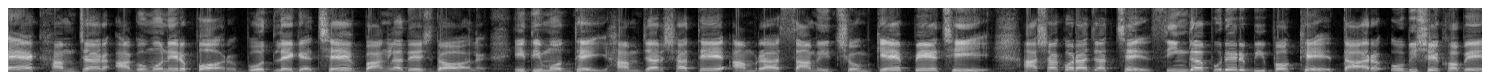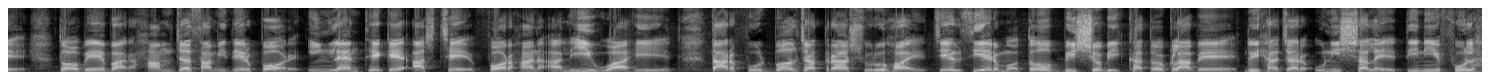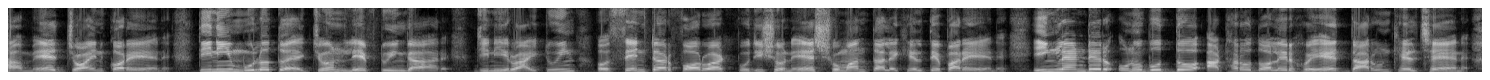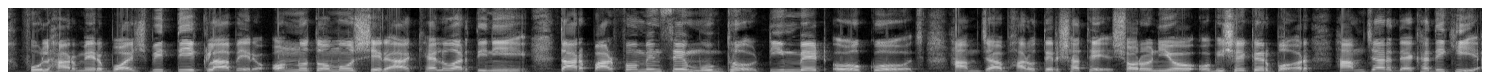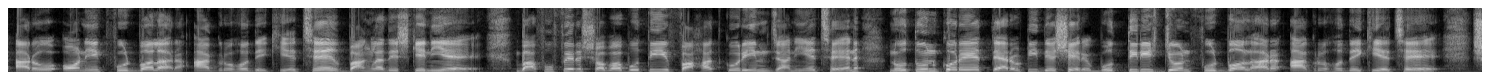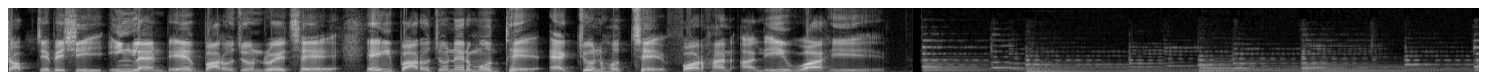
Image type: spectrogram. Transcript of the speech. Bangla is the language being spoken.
এক হামজার আগমনের পর বদলে গেছে বাংলাদেশ দল। ইতিমধ্যেই হামজার সাথে আমরা সামিদ সোমকে পেয়েছি। আশা করা যাচ্ছে সিঙ্গাপুরের বিপক্ষে তার অভিষেক হবে। তবে এবার হামজা সামিদের পর ইংল্যান্ড থেকে আসছে ফরহান আলী ওয়াহিদ। তার ফুটবল যাত্রা শুরু হয় চেলসিয়ের মতো বিশ্ববিখ্যাত ক্লাবে। দুই হাজার উনিশ সালে তিনি ফুলহামে জয়েন করেন। তিনি মূলত একজন লেফট উইঙ্গার যিনি রাইট উইং ও সেন্টার ফরওয়ার্ড পজিশনে সমানতালে খেলতে পারেন। ইংল্যান্ডের অনুবদ্ধ আঠারো দলের হয়ে দারুণ খেলছেন। ফুলহার্মের বয়সভিত্তিক ক্লাবের অন্যতম সেরা খেলোয়াড় তিনি। তার পারফরমেন্সে মুগ্ধ টিমমেট ও কোচ হামজা ভারতের সাথে স্মরণীয় অভিষেকের পর হামজার দেখাদেখি আরও অনেক ফুটবলার আগ্রহ দেখিয়েছে বাংলাদেশকে নিয়ে। বাফুফের সভাপতি ফাহাদ করিম জানিয়েছেন, নতুন করে তেরোটি দেশের বত্রিশ জন ফুটবলার আগ্রহ দেখিয়েছে। সবচেয়ে বেশি ইংল্যান্ডে বারো জন রয়েছে। এই বারো জনের মধ্যে একজন হচ্ছে ফরহান আলী ওয়াহিদ।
